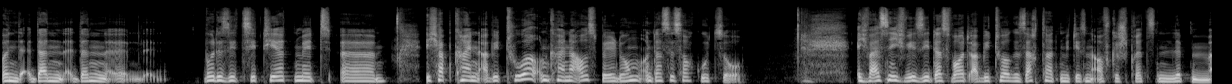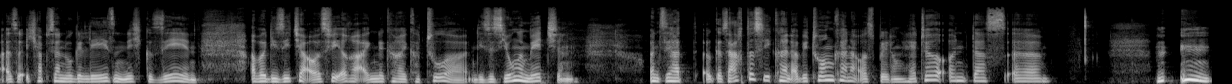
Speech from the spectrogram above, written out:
Und dann, dann äh, wurde sie zitiert mit, äh, ich habe kein Abitur und keine Ausbildung und das ist auch gut so. Ich weiß nicht, wie sie das Wort Abitur gesagt hat mit diesen aufgespritzten Lippen. Also ich habe es ja nur gelesen, nicht gesehen. Aber die sieht ja aus wie ihre eigene Karikatur, dieses junge Mädchen. Und sie hat äh, gesagt, dass sie kein Abitur und keine Ausbildung hätte und dass, äh,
